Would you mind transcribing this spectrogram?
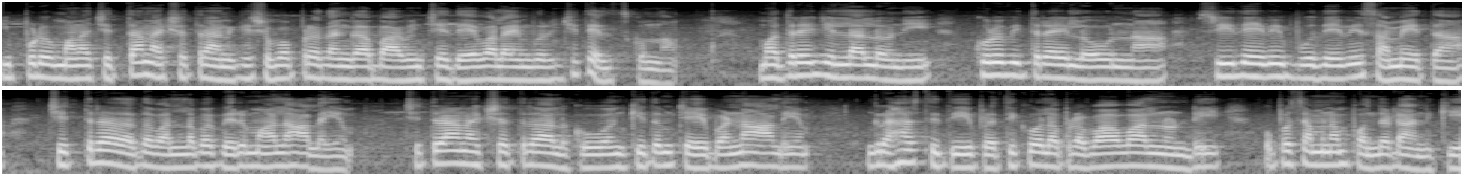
ఇప్పుడు మన చిత్తా నక్షత్రానికి శుభప్రదంగా భావించే దేవాలయం గురించి తెలుసుకుందాం. మదురై జిల్లాలోని కురువిత్రయలో ఉన్న శ్రీదేవి భూదేవి సమేత చిత్రరథ వల్లభ పెరుమాళ ఆలయం చిత్రా నక్షత్రాలకు అంకితం చేయబడిన ఆలయం. గ్రహస్థితి ప్రతికూల ప్రభావాల నుండి ఉపశమనం పొందడానికి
